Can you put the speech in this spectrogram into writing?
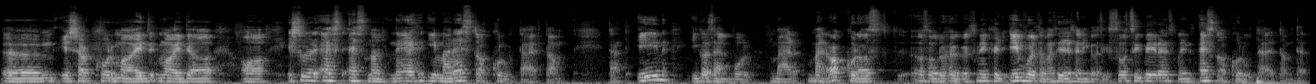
ö, és akkor majd, majd a, a és tudod, ezt, ezt nagy, ne, én már ezt akkor utáltam. Tehát én igazából már, már akkor azt, azon röhögötnék, hogy én voltam az egyetlen igazi szocibérenc, mert ezt akkor utáltam. Tehát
